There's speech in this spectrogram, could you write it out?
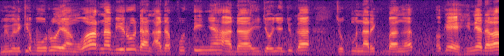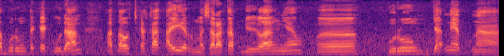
memiliki burul yang warna biru dan ada putihnya, ada hijaunya juga, cukup menarik banget. Oke, ini adalah burung tekek udang atau cekakak air. Masyarakat bilangnya eh, burung jaknet. Nah,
